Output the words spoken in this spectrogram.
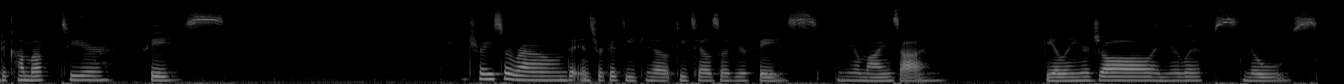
to come up to your face. Trace around the intricate detail, details of your face in your mind's eye, feeling your jaw and your lips, nose,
